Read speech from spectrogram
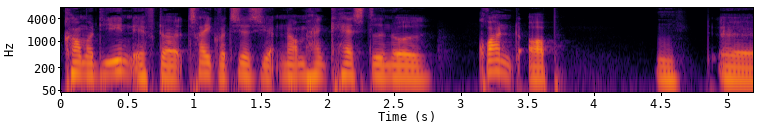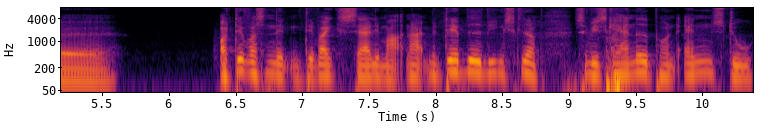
kommer de ind efter tre kvarter og siger, Nå, men han kastede noget grønt op. Mm. Øh, og det var sådan lidt, det var ikke særlig meget. Nej, men det ved vi ikke en skid om, så vi skal have ned på en anden stue.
